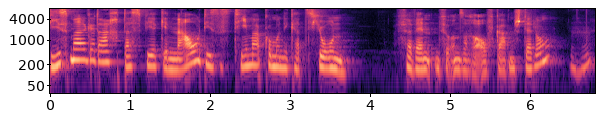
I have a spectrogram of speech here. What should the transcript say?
diesmal gedacht, dass wir genau dieses Thema Kommunikation verwenden für unsere Aufgabenstellung. Mhm.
